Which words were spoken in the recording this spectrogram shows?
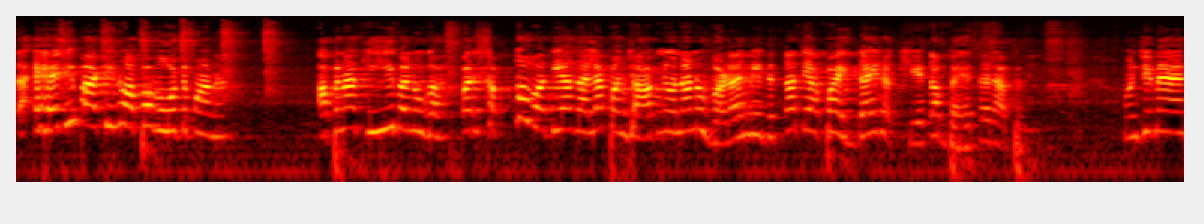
ਤਾਂ ਇਹ ਜੀ ਪਾਰਟੀ ਨੂੰ ਆਪਾਂ ਵੋਟ ਪਾਣਾ ਆਪਣਾ ਕੀ ਬਣੂਗਾ? ਪਰ ਸਭ ਤੋਂ ਵਧੀਆ ਗੱਲ ਹੈ ਪੰਜਾਬ ਨੇ ਉਹਨਾਂ ਨੂੰ ਵੜਨ ਨਹੀਂ ਦਿੱਤਾ ਤੇ ਆਪਾਂ ਇਦਾਂ ਹੀ ਰੱਖੀਏ ਤਾਂ ਬਿਹਤਰ ਆਪਣੇ। ਹੁਣ ਜੀ ਮੈਂ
